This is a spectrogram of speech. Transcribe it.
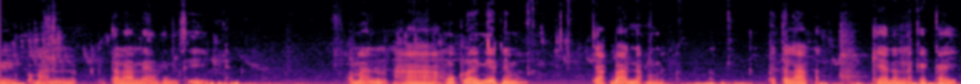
เลยประมาณตลาดแรงเห็นสิประมาณห้าหกร้อยเมตรเนี่ยมั้งจากบ้านน่ะมึงไปตลาดน่ะแค่นั้นแหละใกล้ๆ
